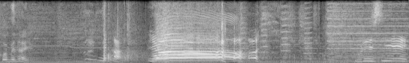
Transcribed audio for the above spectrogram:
これない。よい。やー嬉しい。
